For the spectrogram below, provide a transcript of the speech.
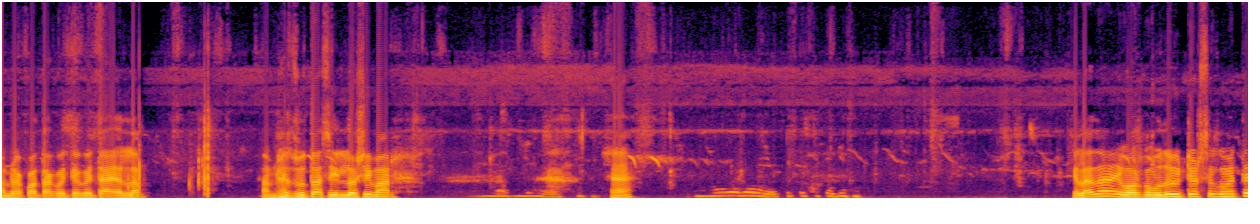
আমরা কথা কইতে কইতে এলাম। আমরা জুতা ছিল সীমার হ্যাঁ খেলা যায় অর্ক বুধ উঠে ঘুমেতে?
